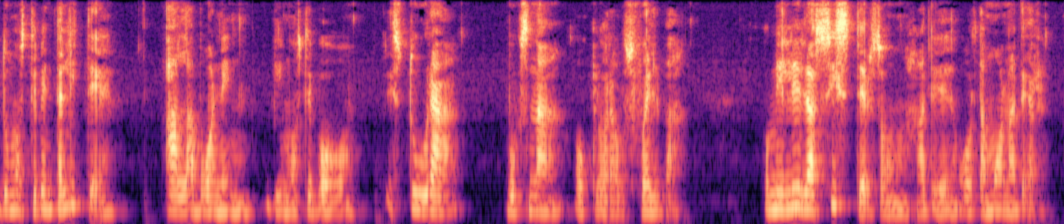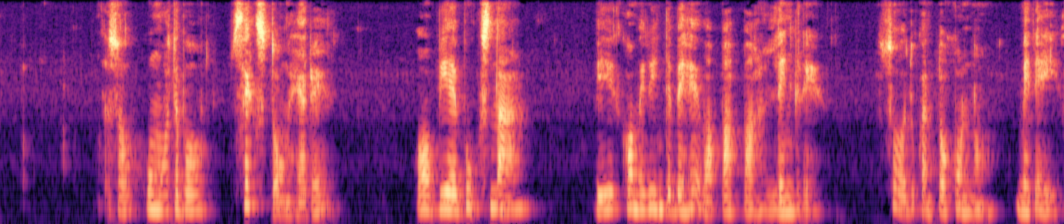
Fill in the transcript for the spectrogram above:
Du måste vänta lite. Alla barnen, vi måste vara stora, vuxna och klara oss själva. Och min lilla syster som hade åtta månader, så hon måste vara 16 herre. Och vi är vuxna. Vi kommer inte behöva pappa längre. Så du kan ta honom med dig.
